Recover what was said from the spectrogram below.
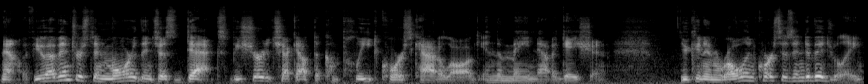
Now, if you have interest in more than just decks, be sure to check out the complete course catalog in the main navigation. You can enroll in courses individually,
